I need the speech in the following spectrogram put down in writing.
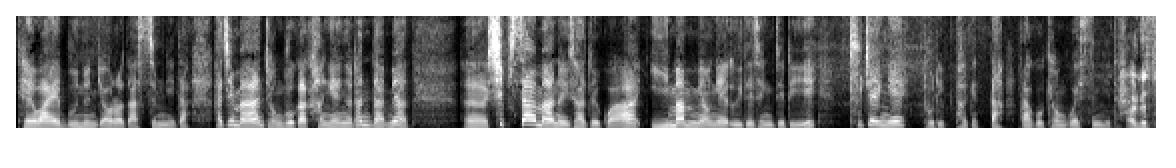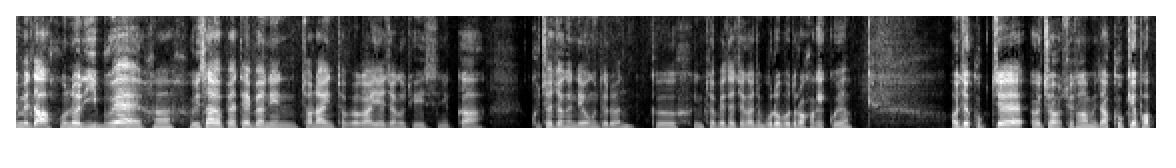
대화의 문은 열어놨습니다. 하지만 정부가 강행을 한다면 14만 어, 의사들과 2만 명의 의대생들이 투쟁에 돌입하겠다라고 경고했습니다. 알겠습니다. 오늘 2부에 어, 의사협회 대변인 전화 인터뷰가 예정이 돼 있으니까 구체적인 내용들은 그 인터뷰에서 제가 좀 물어보도록 하겠고요. 어제 국제 어, 저 죄송합니다. 국회 법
